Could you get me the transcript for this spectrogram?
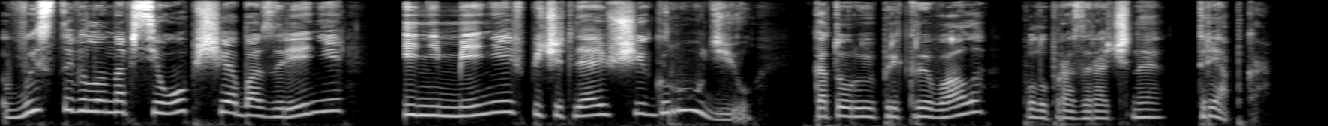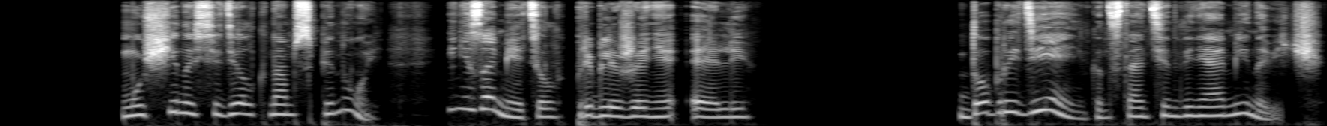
выставила на всеобщее обозрение и не менее впечатляющей грудью, которую прикрывала полупрозрачная тряпка. Мужчина сидел к нам спиной и не заметил приближения Элли. «Добрый день, Константин Вениаминович!»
